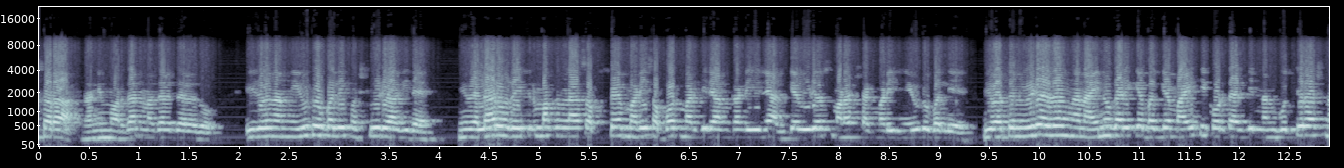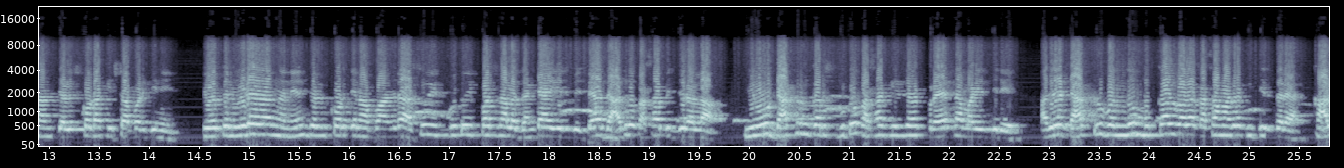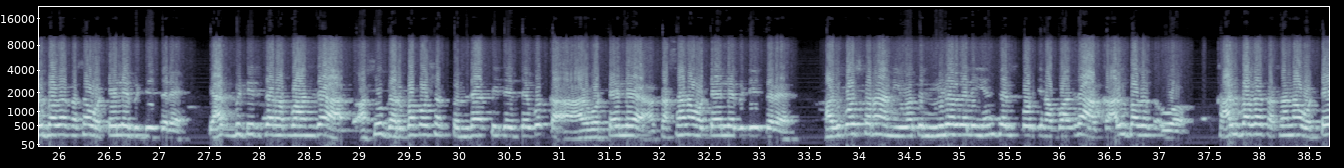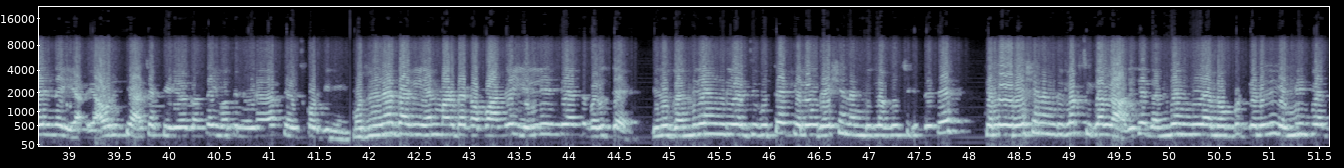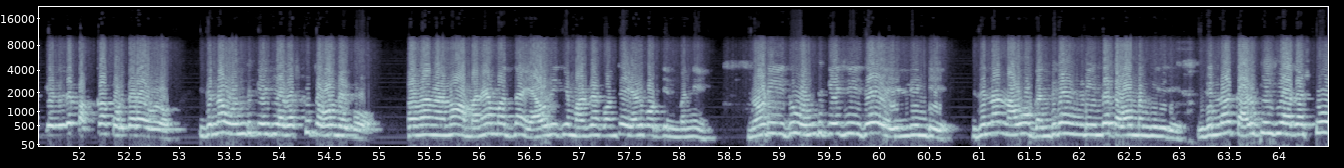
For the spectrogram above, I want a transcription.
ನಮಸ್ಕಾರ. ನಾನು ನಿಮ್ಮ ಮರ್ದನ್ ಮಾತಾಡ್ತಾ ಇರೋದು ಇದು ನನ್ನ ಯೂಟ್ಯೂಬ್ ಅಲ್ಲಿ ಫಸ್ಟ್ ವಿಡಿಯೋ ಆಗಿದೆ. ನೀವೆಲ್ಲರೂ ರೈತರ ಮಕ್ಕಳನ್ನ ಸಬ್ಸ್ಕ್ರೈಬ್ ಮಾಡಿ ಸಪೋರ್ಟ್ ಮಾಡ್ತೀರಿ ಅನ್ಕೊಂಡಿದೀನಿ. ಅದಕ್ಕೆ ವಿಡಿಯೋಸ್ ಮಾಡಕ್ ಸ್ಟಾರ್ಟ್ ಮಾಡಿದೀನಿ. ಯೂಟ್ಯೂಬ್ ಅಲ್ಲಿ ಇವತ್ತಿನ ವಿಡಿಯೋದಾಗ ನಾನು ಹೈನುಗಾರಿಕೆ ಬಗ್ಗೆ ಮಾಹಿತಿ ಕೊಡ್ತಾ ಇರ್ತೀನಿ. ನನ್ಗೆ ಗೊತ್ತಿರೋಷ್ಟು ನಾನು ತಿಳಿಸ್ಕೊಡಕ್ ಇಷ್ಟಪಡ್ತೀನಿ. ಇವತ್ತಿನ ವಿಡಿಯೋದಾಗ ನಾನು ಏನ್ ತಿಳ್ಸ್ಕೊಡ್ತೀನಪ್ಪ ಅಂದ್ರೆ ಹಸು ಇಟ್ಬಿಟ್ಟು ಇಪ್ಪತ್ನಾಲ್ಕು ಗಂಟೆ ಆಗಿರ್ತೈತೆ ಅದಾದ್ರೂ ಕಸ ಬಿದ್ದಿರಲ್ಲ. ನೀವು ಡಾಕ್ಟರ್ ಕರ್ಸ್ಬಿಟ್ಟು ಕಸ ಕೀಳ್ಸಕ್ ಪ್ರಯತ್ನ ಮಾಡಿರ್ತೀರಿ. ಆದ್ರೆ ಡಾಕ್ಟರ್ ಬಂದು ಮುಕ್ಕಾಲ್ ಭಾಗ ಕಸ ಮಾತ್ರ ಬಿಟ್ಟಿರ್ತಾರೆ ಕಾಲ್ ಭಾಗ ಕಸ ಹೊಟ್ಟೆಲ್ಲೇ ಬಿಟ್ಟಿರ್ತಾರೆ ಯಾಕೆ ಬಿಟ್ಟಿರ್ತಾರಪ್ಪ ಅಂದ್ರೆ ಹಸು ಗರ್ಭಕೋಶಕ್ ತೊಂದರೆ ಆಗ್ತಿದೆ ಅಂತ ಹೇಳ್ಬಿಟ್ಟು ಆ ಕಸನ ಹೊಟ್ಟೆಯಲ್ಲೇ ಬಿಟ್ಟಿರ್ತಾರೆ ಅದಕ್ಕೋಸ್ಕರ ನಾನು ಇವತ್ತಿನ ವಿಡಿಯೋದಲ್ಲಿ ಏನ್ ತಿಳಿಸ್ಕೊಡ್ತೀನಪ್ಪ ಅಂದ್ರೆ ಆ ಕಾಲ್ ಭಾಗ ಕಾಲ್ ಭಾಗ ಕಸನ ಹೊಟ್ಟೆಯಿಂದ ಯಾವ ರೀತಿ ಆಚೆ ಅಂತ ಇವತ್ತಿನ ವಿಡಿಯೋದಾಗ ತಿಳಿಸ್ಕೊಡ್ತೀನಿ ಮೊದಲನೇದಾಗಿ ಏನ್ ಮಾಡ್ಬೇಕಪ್ಪ ಅಂದ್ರೆ ಎಲ್ಲಿಂದೆ ಅಂತ ಬರುತ್ತೆ. ಇದು ಗಂಧಿ ಅಂಗಡಿಯಲ್ಲಿ ಸಿಗುತ್ತೆ, ಕೆಲವು ರೇಷನ್ ಅಂಗಡಿಗಳು ಸಿಗುತ್ತೆ, ಕೆಲವು ರೇಷನ್ ಅಂಗಡಿಗಳಿಗೆ ಸಿಗಲ್ಲ. ಅದಕ್ಕೆ ಗಂಧಿ ಅಂಗಡಿಯಲ್ಲಿ ಹೋಗ್ಬಿಟ್ಟು ಕೇಳಿದ್ರೆ ಎಲ್ಲಿಂದೆ ಅಂತ ಕೇಳಿದ್ರೆ ಪಕ್ಕ ಕೊಡ್ತಾರೆ ಅವರು. ಇದನ್ನ ಒಂದು ಕೆಜಿ ಆಗಷ್ಟು ತಗೋಬೇಕು. ಇವಾಗ ನಾನು ಆ ಮನೆ ಮದ್ದನ್ನ ಯಾವ ರೀತಿ ಮಾಡ್ಬೇಕು ಅಂತ ಹೇಳ್ಕೊಡ್ತೀನಿ ಬನ್ನಿ. ನೋಡಿ, ಇದು ಒಂದು ಕೆಜಿ ಇದೆ ಇಲ್ಲಿಂಡಿ ಇದನ್ನ ನಾವು ಗಂಧಿ ಅಂಗಡಿಯಿಂದ ತಗೊಂಡ್ಬಂದಿದೀವಿ ಇದನ್ನ ಕಾಲು ಕೆಜಿ ಆದಷ್ಟು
